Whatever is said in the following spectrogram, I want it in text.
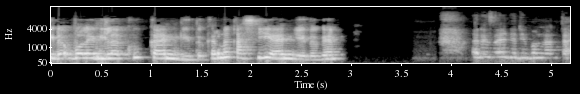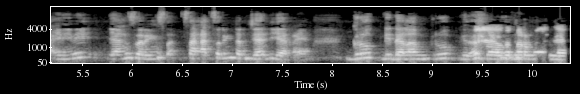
tidak boleh dilakukan gitu karena kasihan gitu kan. Aduh saya jadi bengkak ini, ini yang sering sangat sering terjadi ya kayak grup di dalam grup gitu. Ya benar banget.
